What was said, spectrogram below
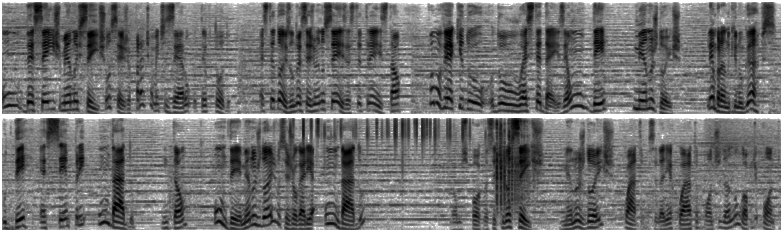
1d6 menos 6, ou seja, praticamente zero o tempo todo. ST2, 1d6 menos 6, ST3 e tal. Vamos ver aqui do, do ST10, é 1d menos 2. Lembrando que no GURPS, o D é sempre um dado. Então, 1D menos 2, você jogaria um dado. Vamos supor que você tirou 6 menos 2, 4. Você daria 4 pontos de dano num golpe de ponta.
